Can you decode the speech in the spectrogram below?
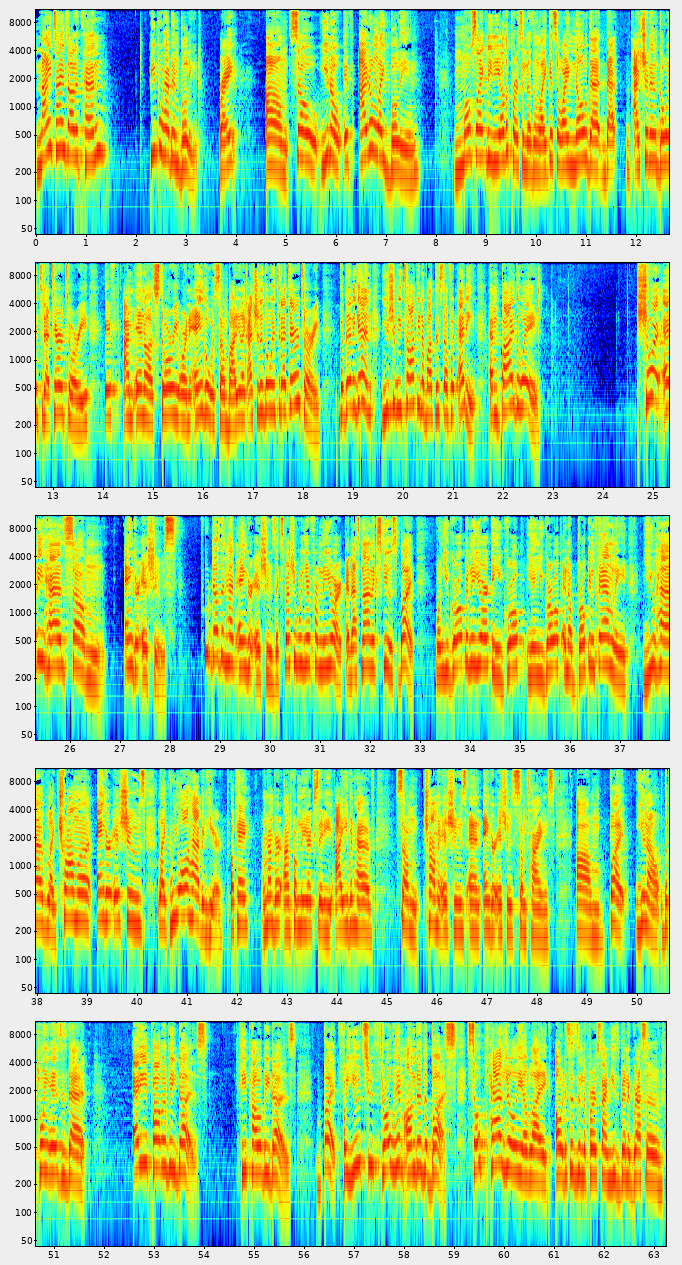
nine times out of 10, people have been bullied, right? Um, so you know, if I don't like bullying, most likely the other person doesn't like it. So I know that that I shouldn't go into that territory if I'm in a story or an angle with somebody. Like I shouldn't go into that territory But then again, you should be talking about this stuff with Eddie. And by the way, sure, Eddie has some anger issues. Who doesn't have anger issues, especially when you're from New York? And that's not an excuse, but when you grow up in New York and you grow up and you grow up in a broken family, you have like trauma, anger issues. Like we all have it here. Okay. Remember, I'm from New York City. I even have some trauma issues and anger issues sometimes. Um, but you know, the point is, is that Eddie probably does. He probably does. But for you to throw him under the bus so casually, of like, oh, this isn't the first time he's been aggressive,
